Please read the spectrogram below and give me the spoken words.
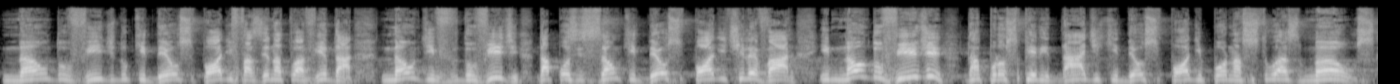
Não duvide do que Deus pode fazer na tua vida. Não duvide da posição que Deus pode te levar. E não duvide da prosperidade que Deus Deus pode pôr nas tuas mãos.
